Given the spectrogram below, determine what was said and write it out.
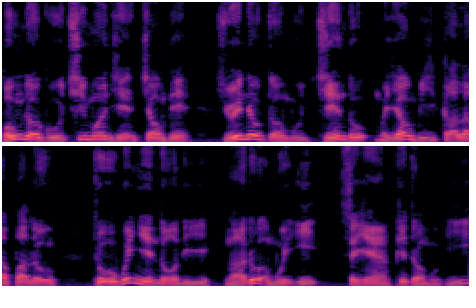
ဘုန်းတော်ကို ချီးမွမ်းခြင်းအကြောင်းနှင့် ရွေးနှုတ်တော်မူခြင်းသို့ မရောက်မီကာလပတ်လုံး ထိုဝိညာဉ်တော်သည် ငါတို့အမွေ၏စရန်ဖြစ်တော်မူ၏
